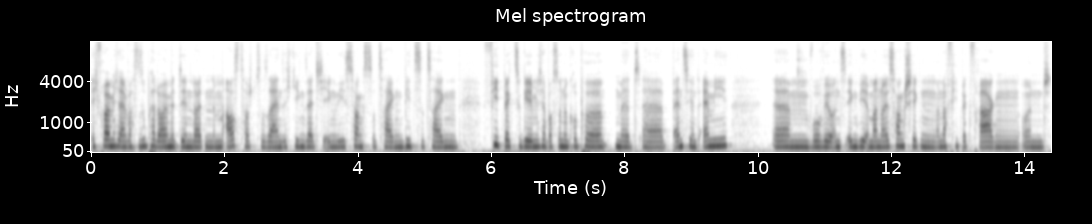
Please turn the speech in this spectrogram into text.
ich freue mich einfach super doll, mit den Leuten im Austausch zu sein, sich gegenseitig irgendwie Songs zu zeigen, Beats zu zeigen, Feedback zu geben. Ich habe auch so eine Gruppe mit äh, Benzi und Emmy, ähm, wo wir uns irgendwie immer neue Songs schicken und nach Feedback fragen und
